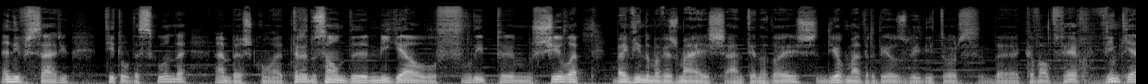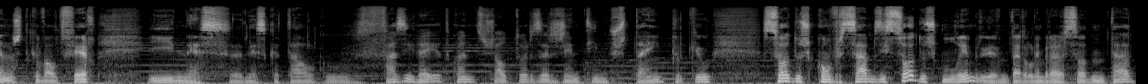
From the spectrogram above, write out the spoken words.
Aniversário, título da segunda, ambas com a tradução de Miguel Felipe Mochila. Bem-vindo uma vez mais à Antena 2, Diogo Madre Deus, o editor da Cavalo de Ferro, 20 anos de Cavalo de Ferro, e nesse, nesse catálogo faz ideia de quantos autores argentinos tem, porque eu só dos que conversámos e só dos que me lembro, devo-me estar a lembrar só de metade,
